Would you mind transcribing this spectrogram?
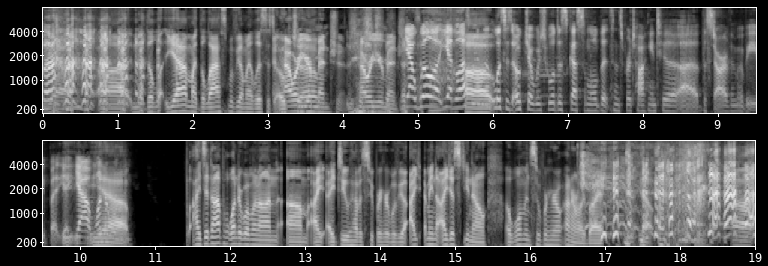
Yeah, uh, no, the, yeah. My, the last movie on my list is And how are your mentions? How are your mentions? Yeah, will Uh, yeah, the last one Uh, on the list is Okja, which we'll discuss in a little bit since we're talking to uh, the star of the movie. But yeah, yeah, Wonder Yeah. Woman. I did not put Wonder Woman on. Um, I, I do have a superhero movie. I, I mean, I just you know a woman superhero. I don't really buy it. no. Uh,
